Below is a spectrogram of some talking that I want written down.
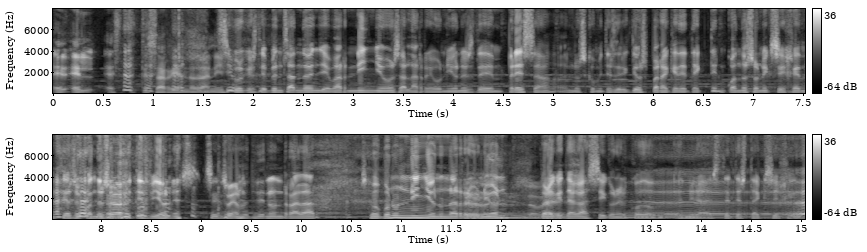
Él, él- este- te está riendo, Dani. Sí, porque estoy pensando en llevar niños a las reuniones de empresa, en los comités directivos, para que detecten cuándo son exigencias o cuándo son peticiones. Si realmente tienen un radar. Es como pon un niño en una reunión lo para ves. que te haga así con el codo. eh, Mira, este te está exigiendo.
